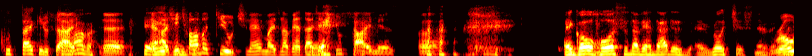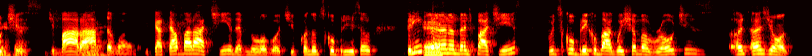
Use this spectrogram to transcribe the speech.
Kutai que, que chamava? É. é, é a gente então. falava cute, né? Mas na verdade é, é Kutai mesmo. Ah. É igual rostos, na verdade, é roaches, né? Roaches, de barata, é. mano. E tem até a baratinha no logotipo. Quando eu descobri isso, eu, 30 é. anos andando de patins, fui descobrir que o bagulho chama roaches antes de ontem.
